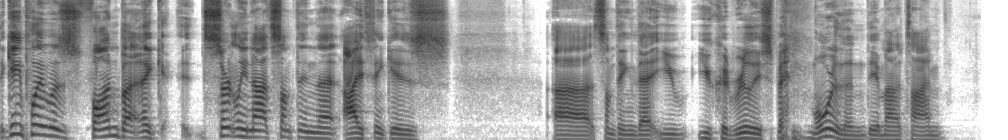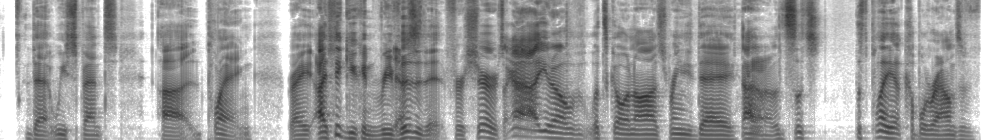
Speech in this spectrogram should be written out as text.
the gameplay was fun but like certainly not something that i think is uh, something that you you could really spend more than the amount of time that we spent uh, playing right? I think you can revisit yeah. it for sure. It's like ah you know what's going on? It's rainy day. I don't know. Let's let's let's play a couple rounds of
